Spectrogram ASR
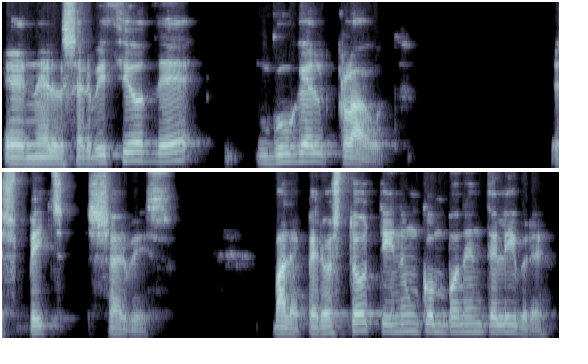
En el servicio de Google Cloud. Speech Service. Vale, pero esto tiene un componente libre.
